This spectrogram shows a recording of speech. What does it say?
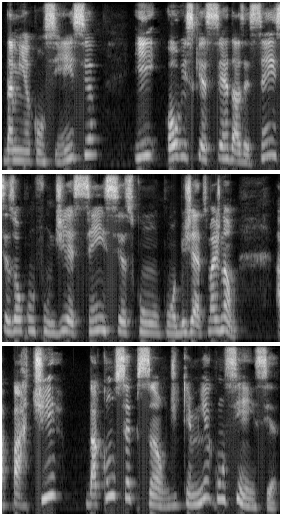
da minha consciência e ou esquecer das essências ou confundir essências com, com objetos. Mas não. A partir da concepção de que a minha consciência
